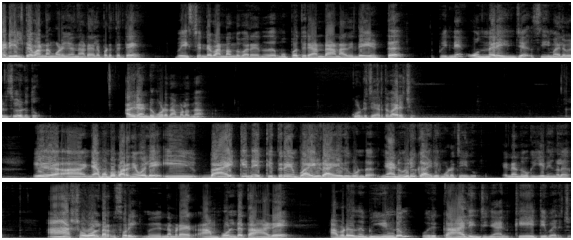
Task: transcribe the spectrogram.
അടിയിലത്തെ വണ്ണം കൂടെ ഞാൻ അടയാളപ്പെടുത്തട്ടെ. വേസ്റ്റിന്റെ വണ്ണം എന്ന് പറയുന്നത് മുപ്പത്തി രണ്ടാണ് അതിന്റെ എട്ട് പിന്നെ ഒന്നര ഇഞ്ച് സീം അലവൻസും എടുത്തു. അത് രണ്ടും കൂടെ നമ്മളൊന്ന് കൂട്ടിച്ചേർത്ത് വരച്ചു. ഞാൻ മുമ്പ് പറഞ്ഞ പോലെ ഈ ബാക്ക് നെക്ക് ഇത്രയും വൈഡ് ആയതുകൊണ്ട് ഞാൻ ഒരു കാര്യം കൂടെ ചെയ്തു. എന്നാ നോക്കിക്കേ നിങ്ങൾ ആ ഷോൾഡർ സോറി നമ്മുടെ ആംഹോളിന്റെ താഴെ അവിടെ നിന്ന് വീണ്ടും ഒരു കാലിഞ്ച് ഞാൻ കയറ്റി വരച്ചു.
